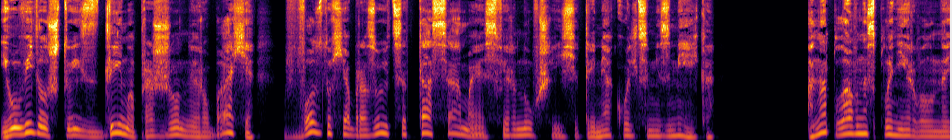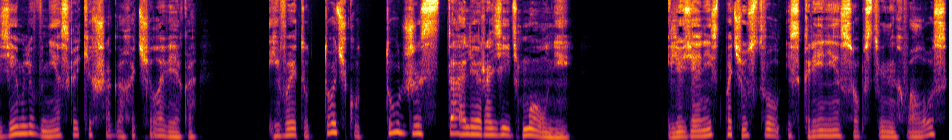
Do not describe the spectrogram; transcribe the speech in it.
и увидел, что из дыма прожженной рубахи в воздухе образуется та самая свернувшаяся тремя кольцами змейка. Она плавно спланировала на землю в нескольких шагах от человека, и в эту точку тут же стали разить молнии. Иллюзионист почувствовал искрение собственных волос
